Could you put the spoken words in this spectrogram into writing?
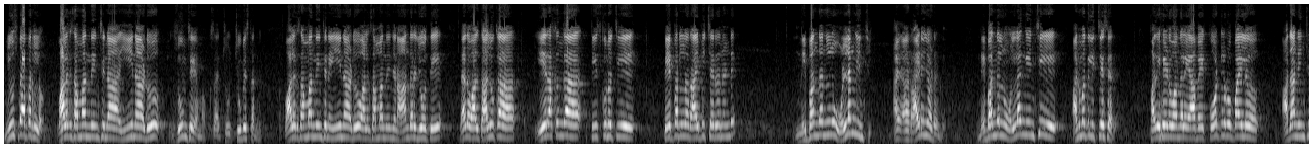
న్యూస్ పేపర్లో వాళ్ళకి సంబంధించిన ఈనాడు జూమ్ చేయమ్మా ఒకసారి చూ చూపిస్తాను మీకు. వాళ్ళకి సంబంధించిన ఈనాడు వాళ్ళకి సంబంధించిన ఆంధ్రజ్యోతి లేదా వాళ్ళ తాలూకా ఏ రకంగా తీసుకుని వచ్చి పేపర్లో రాయిపించారనండి నిబంధనలు ఉల్లంఘించి రాయడం చూడండి. నిబంధనలను ఉల్లంఘించి అనుమతులు ఇచ్చేశారు. పదిహేడు వందల యాభై కోట్ల రూపాయలు అదానించి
